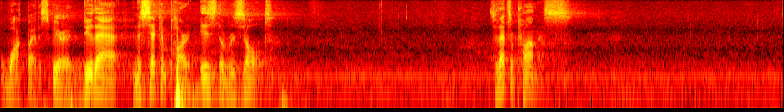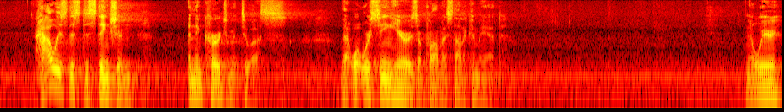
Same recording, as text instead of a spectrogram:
walk by the Spirit. Do that, and the second part is the result. So that's a promise. How is this distinction an encouragement to us? That what we're seeing here is a promise, not a command. You know, we're,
